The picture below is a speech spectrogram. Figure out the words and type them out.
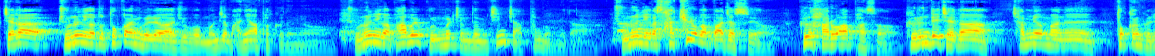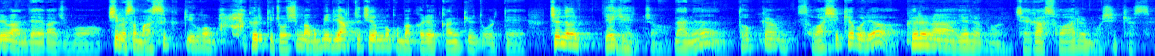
제가 준원이가 또 독감이 걸려가지고 먼저 많이 아팠거든요. 준원이가 밥을 굶을 정도면 진짜 아픈 겁니다. 준원이가 4kg가 빠졌어요. 그 하루 아파서. 그런데 제가 참여만은 독감 걸리면 안돼 해가지고 집에서 마스크 끼고 막 그렇게 조심하고 미리 약도 지어 먹고 막 그래 감기도 올 때 저는 얘기했죠. 나는 독감 소화시켜 버려. 그러나 여러분 제가 소화를 못 시켰어요.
